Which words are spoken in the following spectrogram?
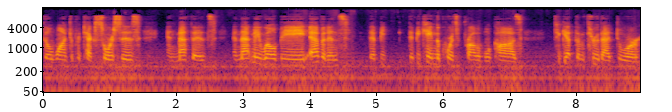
They'll want to protect sources and methods, and that may well be evidence that be, that became the court's probable cause to get them through that door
